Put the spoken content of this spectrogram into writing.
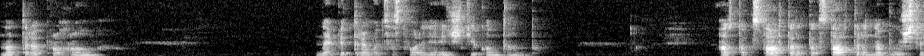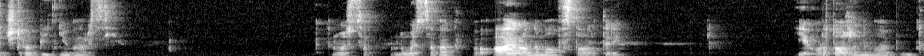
на три програми. Не підтримується створення HD контенту. А так стартер, так стартер не був 64-бітній версії. Думаю, це, век. Айро нема в стартері. Ігор теж не має бути.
